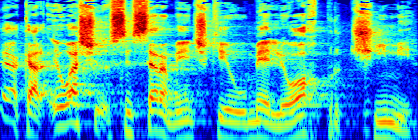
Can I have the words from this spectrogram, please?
É, cara, eu acho sinceramente que o melhor para o time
